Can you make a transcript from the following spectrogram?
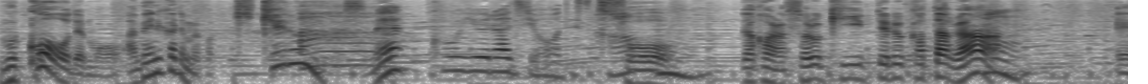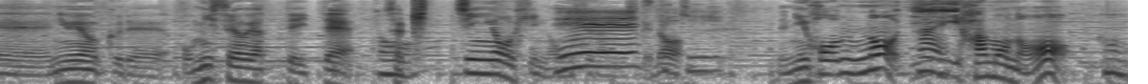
向こうでもアメリカでもやっぱ聞けるんですね。こういうラジオですか？そう。うん。だからそれを聞いてる方が、えーニューヨークでお店をやっていておそれはキッチン用品のおうん、店なんですけど、素敵。で日本のいい刃物をうん。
